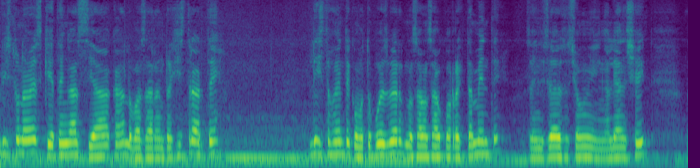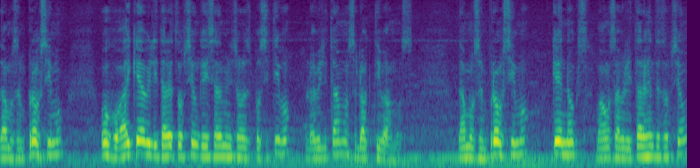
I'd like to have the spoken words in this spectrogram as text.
Listo. Una vez que tengas ya acá lo vas a dar en registrarte listo gente como tú puedes ver nos ha avanzado correctamente se ha iniciado la sesión en Alliance Shade damos en próximo Ojo, hay que habilitar esta opción que dice administrar dispositivo. Lo habilitamos, lo activamos. Damos en próximo. Kenox, vamos a habilitar gente esta opción.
